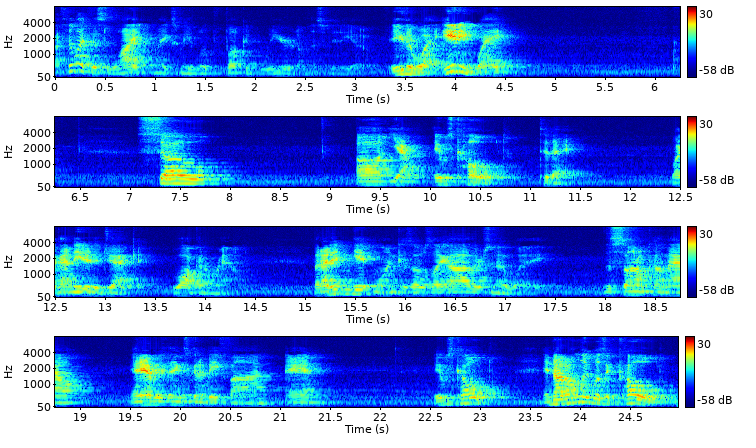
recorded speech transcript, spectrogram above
I feel like this light makes me look fucking weird on this video. Either way, anyway, So, uh, yeah, it was cold today. Like I needed a jacket walking around. But I didn't get one because I was like, ah, there's no way. The sun will come out and everything's going to be fine. And it was cold. And not only was it cold,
